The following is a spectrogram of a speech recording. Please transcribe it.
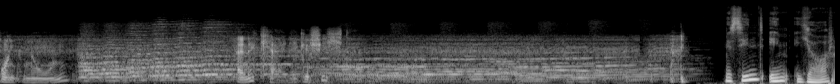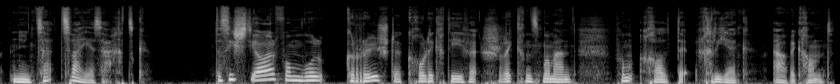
Und nun eine kleine Geschichte. Wir sind im Jahr 1962. Das ist das Jahr vom wohl grössten kollektiven Schreckensmoment vom Kalten Krieg, auch bekannt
